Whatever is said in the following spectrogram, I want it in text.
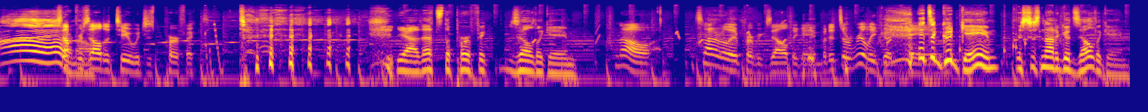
I Except for. Zelda 2, which is perfect. Yeah, that's the perfect Zelda game. No, it's not really a perfect Zelda game, but it's a really good game. It's a good game. It's just not a good Zelda game.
